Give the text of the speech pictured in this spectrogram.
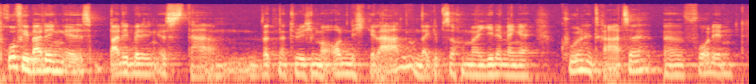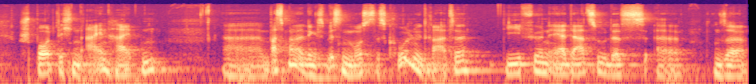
Profi-Bodybuilding ist, Bodybuilding ist, da wird natürlich immer ordentlich geladen und da gibt es auch immer jede Menge Kohlenhydrate äh, vor den sportlichen Einheiten. Äh, was man allerdings wissen muss, dass Kohlenhydrate, die führen eher dazu, dass äh, unser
